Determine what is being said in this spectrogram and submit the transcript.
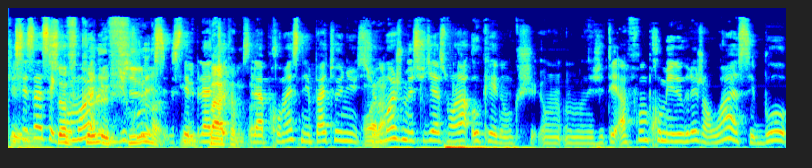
C'est ça, c'est que Sauf pour moi, que le du film la, pas comme ça. la promesse n'est pas tenue. Voilà. Moi, je me suis dit à ce moment-là, ok, donc j'étais à fond premier degré, genre, waouh, c'est beau,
